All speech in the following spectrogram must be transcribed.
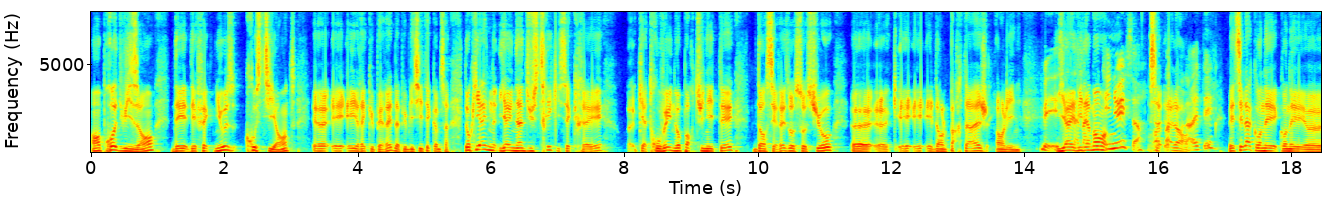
en produisant des, des fake news croustillantes euh, et, et il récupérait de la publicité comme ça. Donc il y a une, il y a une industrie qui s'est créée qui a trouvé une opportunité dans ces réseaux sociaux euh, euh, et, et- et dans le partage en ligne. Mais Il y a ça, évidemment- va continuer, ça. On va pas alors, l'arrêter. Mais c'est là qu'on est, qu'on est euh,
